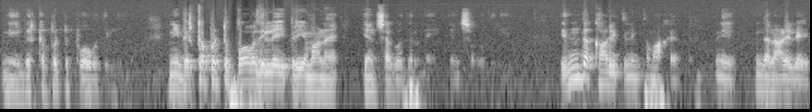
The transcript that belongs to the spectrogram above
நீ வெற்கப்பட்டு போவதில்லை. நீ வெற்கப்பட்டு போவதில்லை பிரியமான என் சகோதரனே என் சகோதரி. எந்த காரியத்து நிமித்தமாக நீ இந்த நாளிலே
